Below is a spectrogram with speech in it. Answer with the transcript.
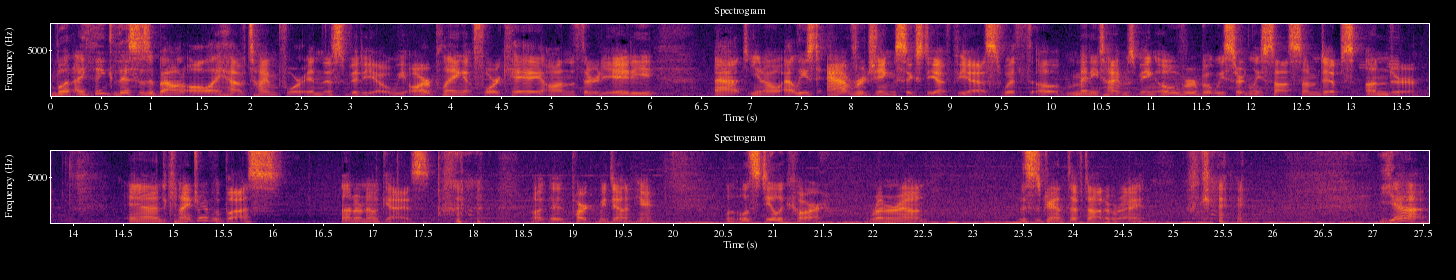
But I think this is about all I have time for in this video. We are playing at 4K on the 3080 at, you know, at least averaging 60 FPS with uh, many times being over, but we certainly saw some dips under. And can I drive a bus? I don't know, guys. oh, it parked me down here. Let's steal a car, run around. This is Grand Theft Auto, right? Okay. Yeah,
